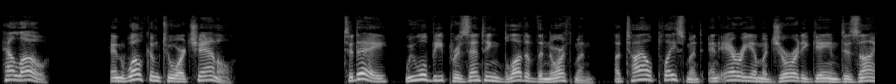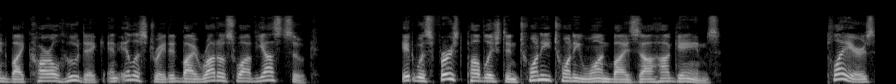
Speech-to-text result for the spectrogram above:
Hello, and welcome to our channel. Today, we will be presenting Blood of the Northmen, a tile placement and area majority game designed by Carl Chudyk and illustrated by Radosław Jaszczuk. It was first published in 2021 by Czacha Games. Players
